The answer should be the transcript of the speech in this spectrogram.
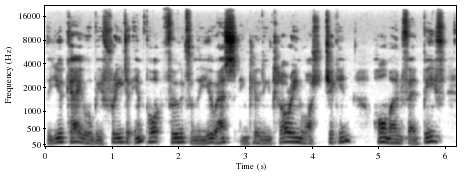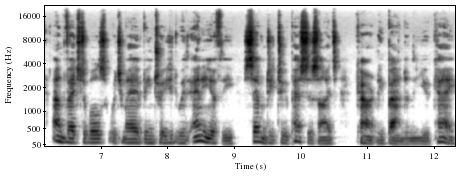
the UK will be free to import food from the US, including chlorine washed chicken, hormone fed beef, and vegetables which may have been treated with any of the 72 pesticides currently banned in the UK.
